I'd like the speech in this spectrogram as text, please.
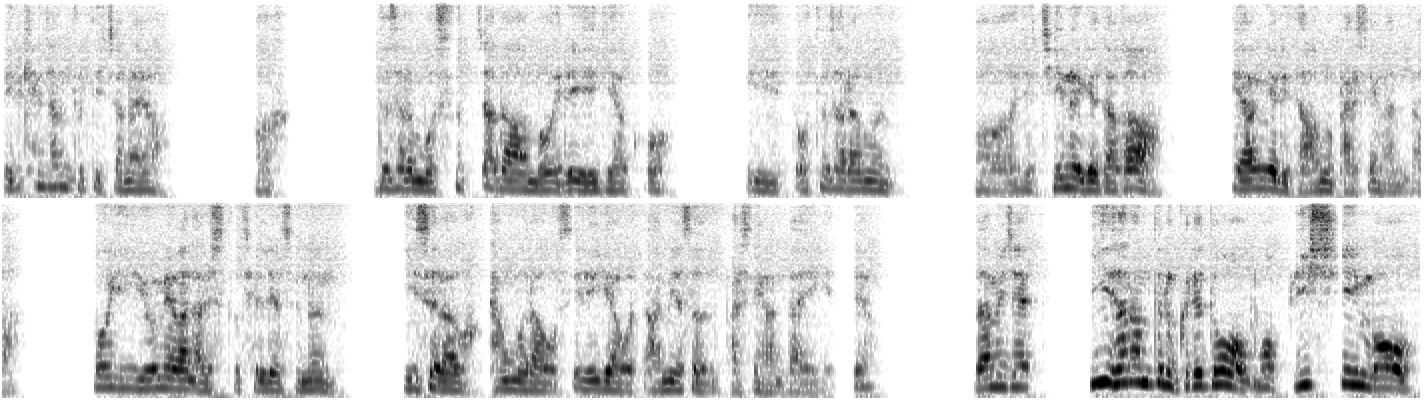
이렇게 한 사람들도 있잖아요. 어, 어떤 사람 뭐 숫자다 뭐 이렇게 얘기하고 이 또 어떤 사람은 어 이제 진흙에다가 해양열이 닿으면 발생한다. 또 이 유명한 아리스토텔레스는 이슬하고 흙탕물하고 쓰레기하고 땀에서 발생한다 얘기했어요. 그다음에 이제 이 사람들은 그래도 뭐 BC 뭐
